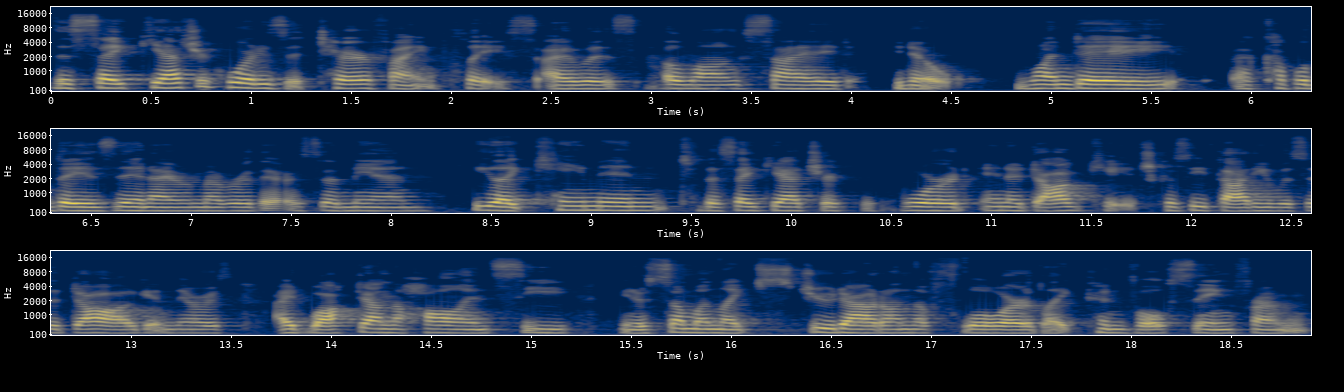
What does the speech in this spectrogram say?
the psychiatric ward is a terrifying place. I was mm-hmm. alongside, you know, one day, a couple days in, I remember there was a man he like came in to the psychiatric ward in a dog cage because he thought he was a dog and there was i'd walk down the hall and see you know someone like strewed out on the floor like convulsing from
